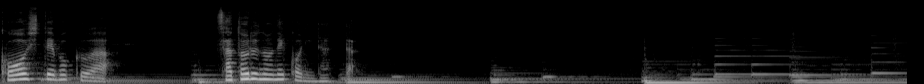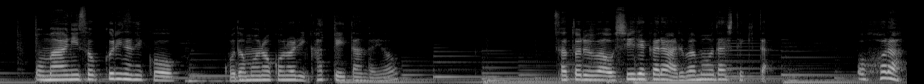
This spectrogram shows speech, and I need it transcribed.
こうして僕は悟の猫になった。お前にそっくりな猫を子供の頃に飼っていたんだよ。悟は押し入れからアルバムを出してきた。お、ほら。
